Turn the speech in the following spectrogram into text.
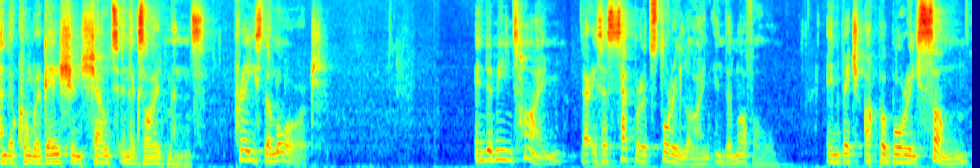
and the congregation shouts in excitement, Praise the Lord! In the meantime, there is a separate storyline in the novel in which Akpobori's son,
